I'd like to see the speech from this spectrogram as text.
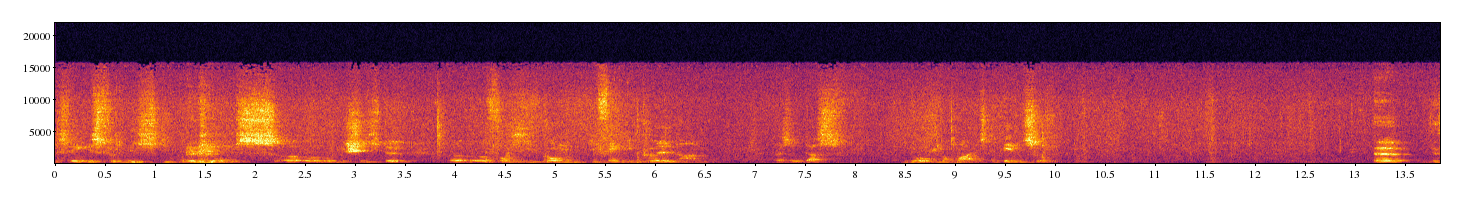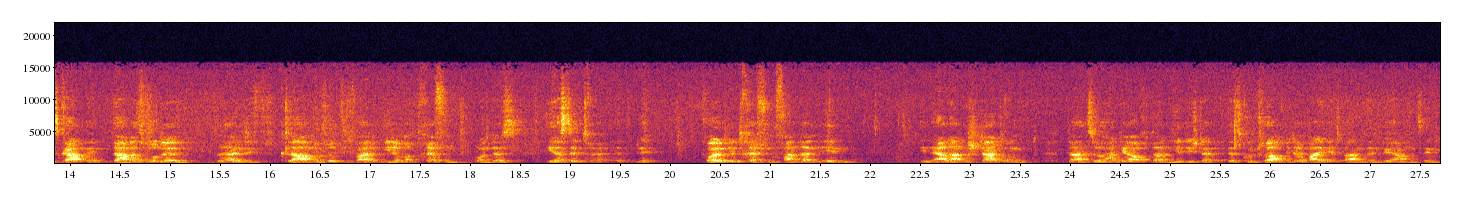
deswegen ist für mich die Gründungsgeschichte äh, äh, von ICOM, die fängt in Köln an. Also das nur nochmal als Ergänzung. Äh, es gab, damals wurde relativ klar, man wird sich weiter wieder treffen und das erste folgende Treffen fand dann in, in Erlangen statt und dazu hat ja auch dann hier die Stadt, das Kulturamt wieder beigetragen, denn wir haben uns im,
